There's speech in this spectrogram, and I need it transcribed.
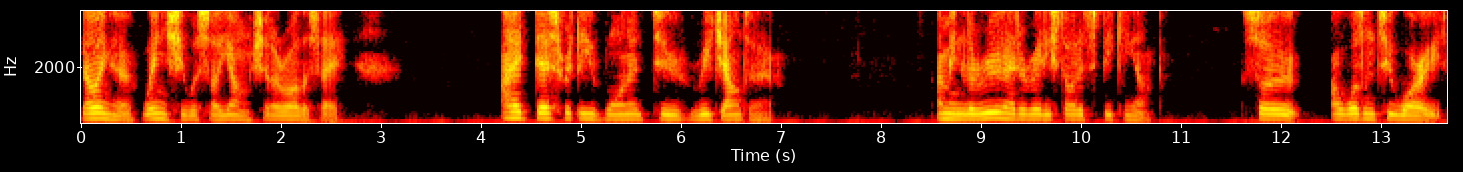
knowing her when she was so young, should I rather say. I desperately wanted to reach out to her. I mean, Le Roux had already started speaking up, so I wasn't too worried.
